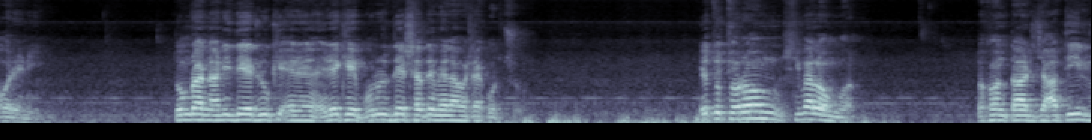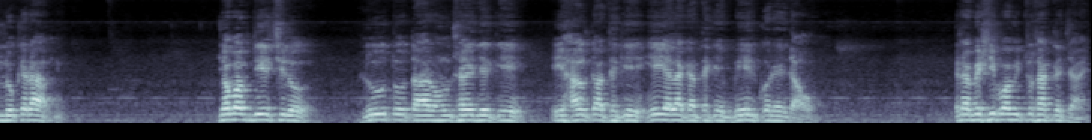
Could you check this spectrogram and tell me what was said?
করেনি। তোমরা নারীদের রুখে রেখে পুরুষদের সাথে মেলামেশা করছ। এ তো চরম সীমা লঙ্ঘন তখন তার জাতির লোকেরা জবাব দিয়েছিল, লুত ও তার অনুসারীদেরকে এই হালকা থেকে, এই এলাকা থেকে বের করে দাও। এরা বেশি পবিত্র থাকতে চায়।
